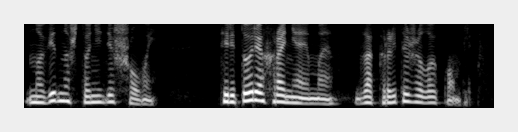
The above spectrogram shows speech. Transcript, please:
но видно, что не дешевый. Территория охраняемая, закрытый жилой комплекс.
